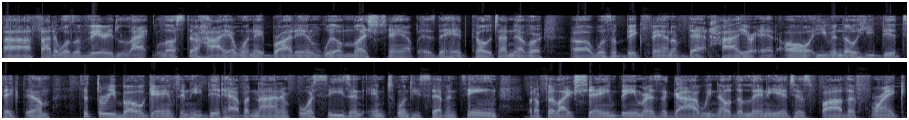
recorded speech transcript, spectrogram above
Uh, I thought it was a very lackluster hire when they brought in Will Muschamp as the head coach. I never uh, was a big fan of that hire at all, even though he did take them to three bowl games, and he did have a nine and four season in 2017. But I feel like Shane Beamer is a guy we know the lineage. His father Frank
